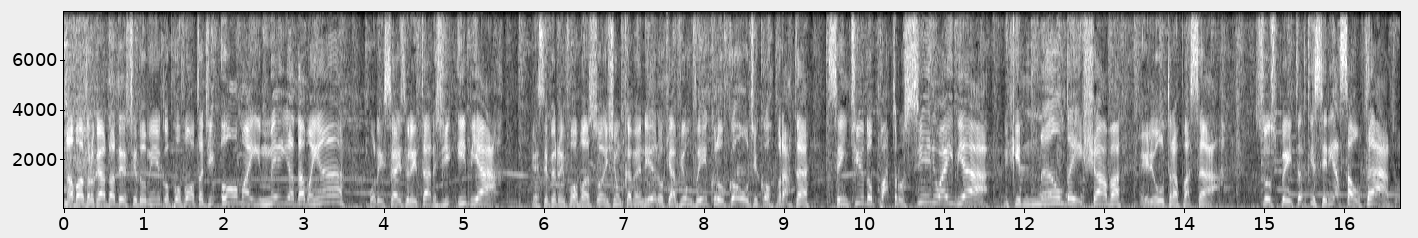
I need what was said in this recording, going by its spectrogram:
Na madrugada deste domingo, por volta de uma e meia da manhã, policiais militares de Ibiá receberam informações de um caminhoneiro que havia um veículo Gol de cor prata sentido patrocínio a Ibiá e que não deixava ele ultrapassar, suspeitando que seria assaltado.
